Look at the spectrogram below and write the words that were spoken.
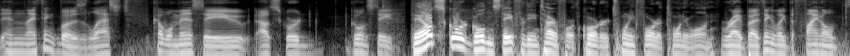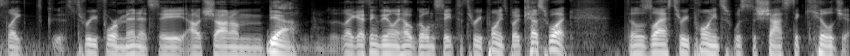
and I think what was the last couple minutes they outscored Golden State They outscored Golden State for the entire fourth quarter, twenty-four to twenty-one. right, but I think like the final like three four minutes they outshot them. Yeah. Like I think they only held Golden State to three points, but guess what? Those last three points was the shots that killed you.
